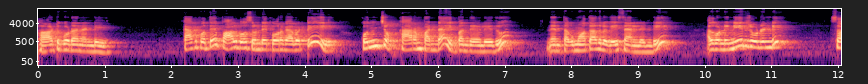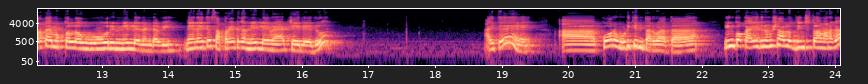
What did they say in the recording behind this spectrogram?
ఘాటు కూడానండి. కాకపోతే పాలు పోసి ఉండే కూర కాబట్టి కొంచెం కారం పడ్డా ఇబ్బంది ఏం లేదు. నేను తగు మోతాదులో వేసానులేండి అదిగోండి నీరు చూడండి. సొరకాయ ముక్కల్లో ఊరిన నీళ్ళేనండి అవి. నేనైతే సపరేట్గా నీళ్ళు ఏమి యాడ్ చేయలేదు. అయితే ఆ కూర ఉడికిన తర్వాత ఇంకొక ఐదు నిమిషాల్లో దించుతామనగా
